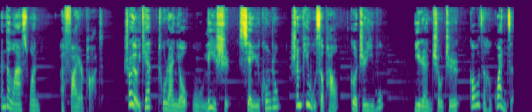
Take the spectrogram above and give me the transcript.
and the last one a fire pot. 说有一天，突然有五力士现于空中，身披五色袍，各执一物，一人手执钩子和罐子，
